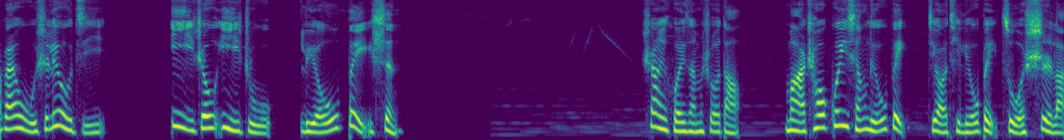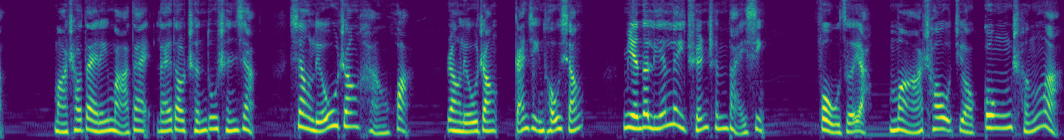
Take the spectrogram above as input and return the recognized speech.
百五十六集，益州易主，刘备胜。上一回咱们说到，马超归降刘备，就要替刘备做事了。马超带领马岱来到成都城下，向刘璋喊话，让刘璋赶紧投降，免得连累全城百姓。否则呀，马超就要攻城了。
